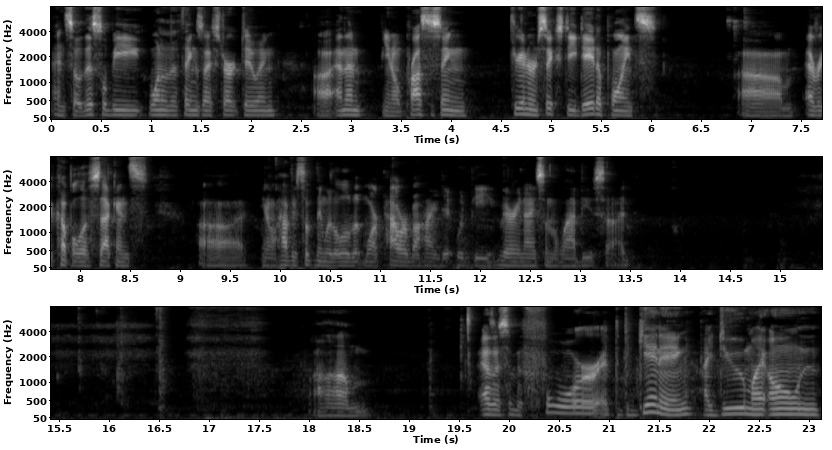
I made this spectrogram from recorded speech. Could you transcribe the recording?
and so this will be one of the things I start doing. Uh, and then, you know, processing 360 data points um, every couple of seconds uh, you know, having something with a little bit more power behind it would be very nice on the LabVIEW side. Um, as I said before at the beginning, I do my own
